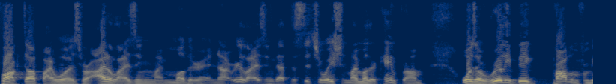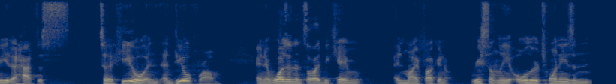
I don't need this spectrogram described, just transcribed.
fucked up I was for idolizing my mother and not realizing that the situation my mother came from was a really big problem for me to have to to heal and, and deal from. And it wasn't until I became in my fucking recently older 20s and,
